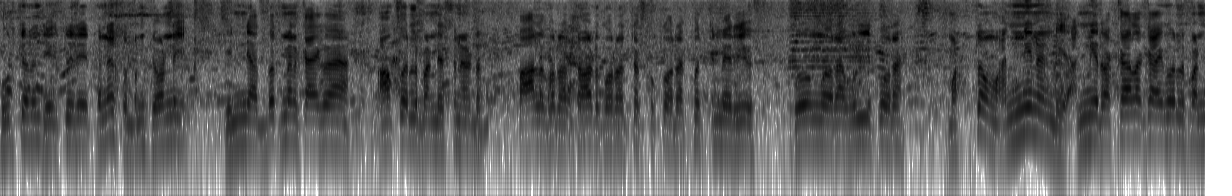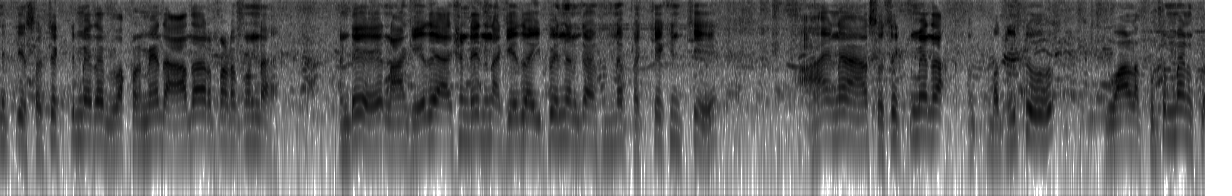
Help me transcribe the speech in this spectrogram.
కూర్చొని చేస్తూ చేస్తూనే శుభ్రం. చూడండి ఎన్ని అద్భుతమైన కాయ ఆకుకూరలు పండిస్తున్నాడు. పాలకూర తోటకూర చుక్కకూర కొత్తిమీర గోంగూర ఉల్లికూర. మొత్తం అన్నీనండి. అన్ని రకాల కాయగూరలు పండించి స్వశక్తి మీద ఒకరి మీద ఆధారపడకుండా. అంటే నాకు ఏదో యాక్సిడెంట్ అయింది నాకు ఏదో అయిపోయింది అని కాకుండా ప్రత్యేకించి ఆయన సుశక్తి మీద బతుకుతూ వాళ్ళ కుటుంబానికి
